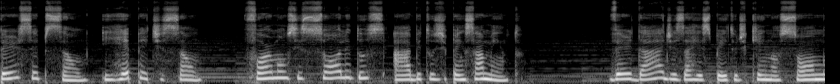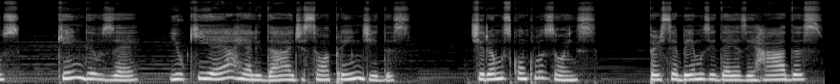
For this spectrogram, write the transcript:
percepção e repetição, formam-se sólidos hábitos de pensamento. Verdades a respeito de quem nós somos, quem Deus é e o que é a realidade são apreendidas. Tiramos conclusões, percebemos ideias erradas,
